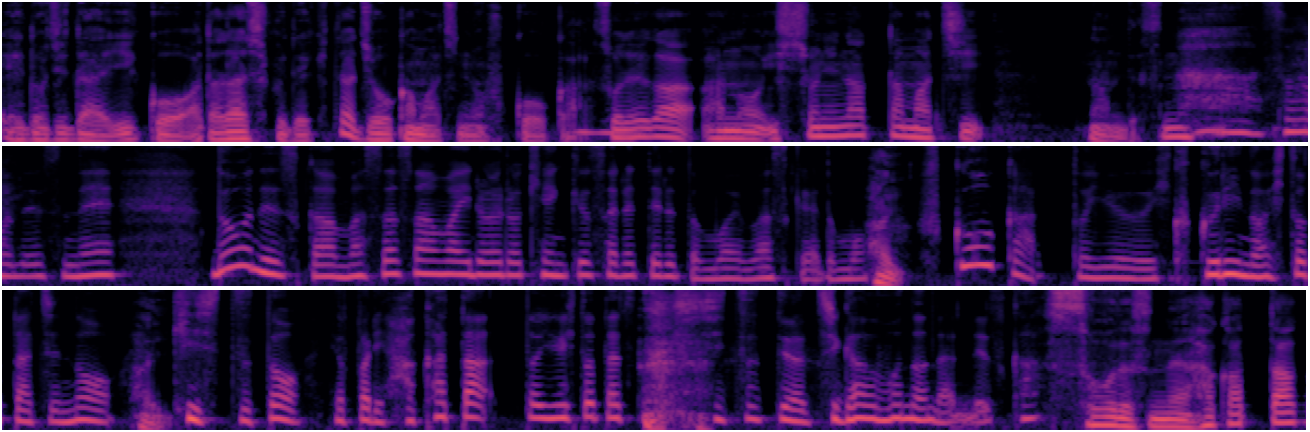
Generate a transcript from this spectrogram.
江戸時代以降新しくできた城下町の福岡、うん、それがあの一緒になった町なんですね。はあ、そうですね。どうですか、増田さんはいろいろ研究されてると思いますけれども、はい、福岡というくくりの人たちの気質と、はい、やっぱり博多という人たちの気質っていうのは違うものなんですか？そうですね。博多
